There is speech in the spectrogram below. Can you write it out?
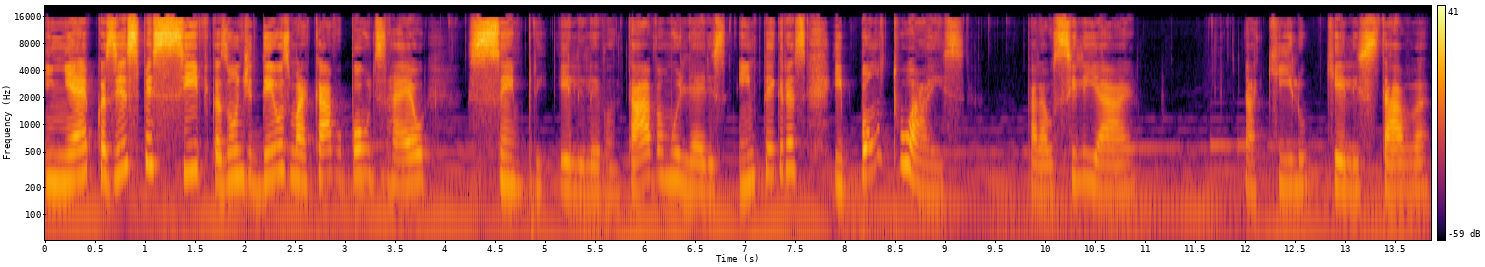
em épocas específicas onde Deus marcava o povo de Israel, sempre ele levantava mulheres íntegras e pontuais para auxiliar naquilo que ele estava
